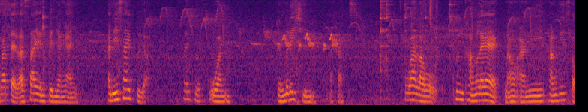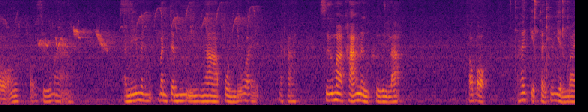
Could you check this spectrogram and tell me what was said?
ว่าแต่ละไส้มันเป็นยังไง อันนี้ไส้เผือก ไส้เผือกกวน ยังไม่ได้ชิมนะคะ เพราะว่าเราเพิ่งครั้งแรกเนาะอันนี้ครั้งที่สองเขาซื้อมา อันนี้มันมันจะมีงาปนด้วยนะคะ ซื้อมาครั้งหนึ่งคืนละ เขาบอกให้เก็บใส่ตู้เย็นไว้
